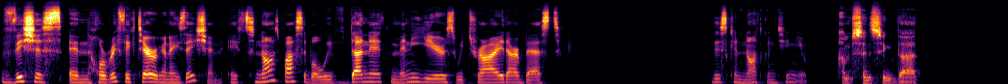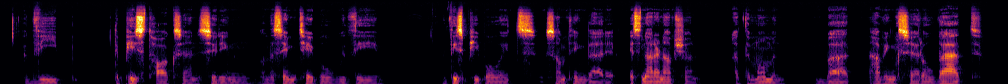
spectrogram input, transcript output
vicious and horrific terror organization. It's not possible. We've done it many years, we tried our best. This cannot continue. I'm sensing that the the peace talks and sitting on the same table with the with these people it's something that it, it's not an option at the moment but having said all that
